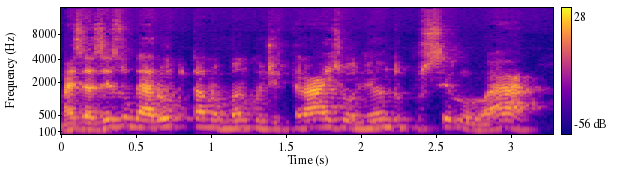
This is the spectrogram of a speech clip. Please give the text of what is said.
Mas às vezes o garoto está no banco de trás olhando para o celular.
